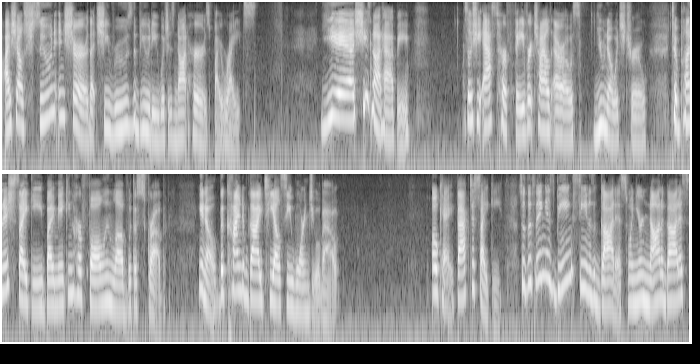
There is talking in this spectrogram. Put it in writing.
I shall soon ensure that she rues the beauty which is not hers by rights. Yeah, she's not happy. So she asked her favorite child, Eros, you know it's true, to punish Psyche by making her fall in love with a scrub. You know, the kind of guy TLC warned you about. Okay, back to Psyche. So the thing is, being seen as a goddess when you're not a goddess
